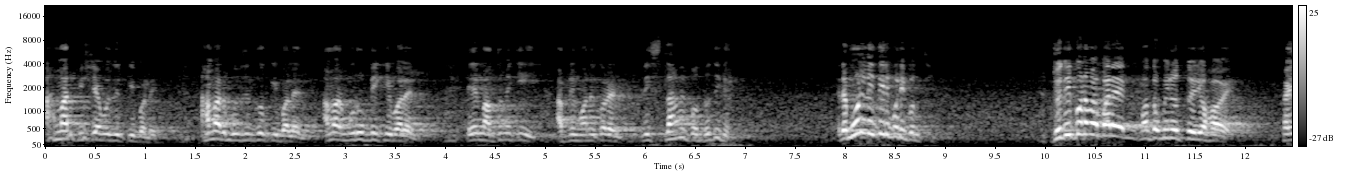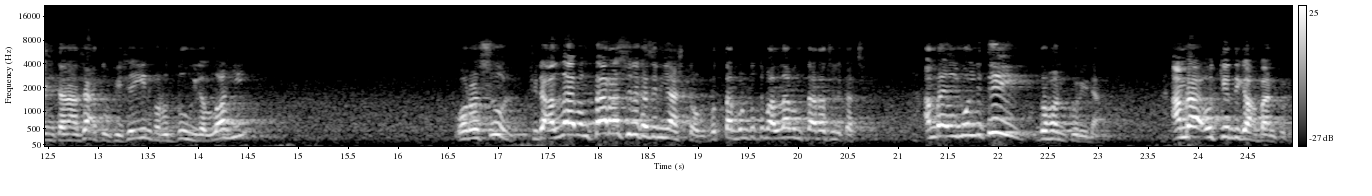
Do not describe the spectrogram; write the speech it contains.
আমার পিসিয়া হুজুর কি বলে? আমার বুজুর্গ কি বলেন? আমার মুরব্বী কি বলেন? এর মাধ্যমে কি আপনি মনে করেন ইসলামের পদ্ধতি নয়? এটা মূলনীতির পরিপন্থী। যদি কোনো ব্যাপারে মতবিরোধ তৈরি হয় আল্লাহ এবং তার রাসূলের কাছে আল্লাহ এবং তার কাছে। আমরা এই মূলনীতি গ্রহণ করি না। আমরা ঐক্যের দিকে আহ্বান করি।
